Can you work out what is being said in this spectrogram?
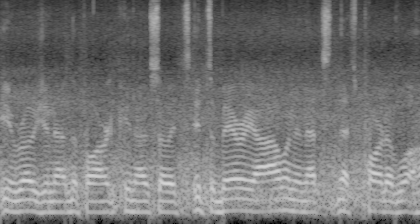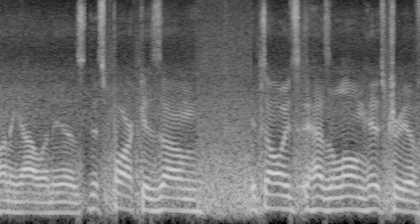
erosion at the park. You know, so it's it's a barrier island, and that's that's part of what Hunting Island is. This park is um, it's always it has a long history of,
